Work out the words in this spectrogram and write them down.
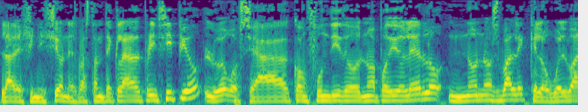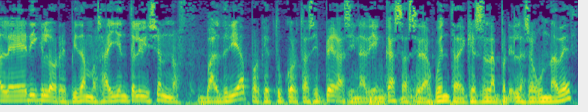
la definición es bastante clara al principio, luego se ha confundido, no ha podido leerlo, no nos vale que lo vuelva a leer y que lo repitamos. Ahí en televisión nos valdría porque tú cortas y pegas y nadie en casa se da cuenta de que es la, segunda vez,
